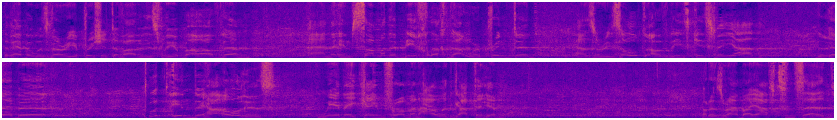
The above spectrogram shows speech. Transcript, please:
The Rebbe was very appreciative, obviously, of them. And in some of the Bichlech that were printed as a result of these Kisveyad, the Rebbe put in the Ha'ores where they came from and how it got to him. But as Rabbi Afton said,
